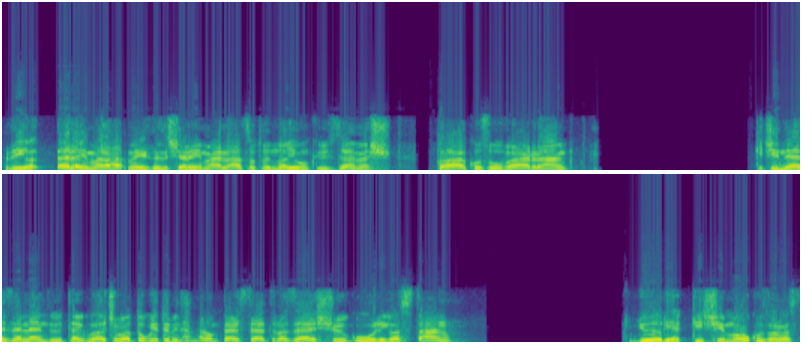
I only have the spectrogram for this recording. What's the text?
hát igaz, elején már, mérkőzés elején már látszott, hogy nagyon küzdelmes találkozó vár ránk. Kicsit nehezen lendültek be a csapatok, hogy több mint három perc telt az első gólig, aztán Győriek kicsi magukhoz,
